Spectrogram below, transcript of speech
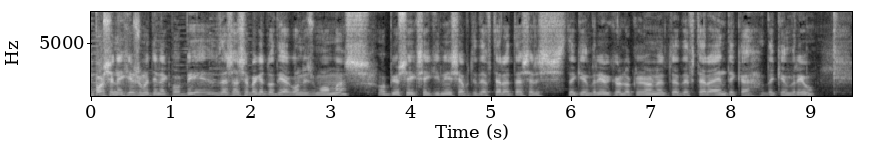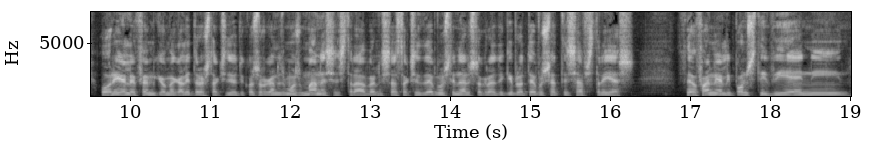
Λοιπόν, συνεχίζουμε την εκπομπή. Δεν σας είπα και το διαγωνισμό μας, ο οποίος έχει ξεκινήσει από τη Δευτέρα 4 Δεκεμβρίου και ολοκληρώνεται Δευτέρα 11 Δεκεμβρίου. Ο Real FM και ο μεγαλύτερος ταξιδιωτικός οργανισμός Manes Travel σας ταξιδεύουν στην αριστοκρατική πρωτεύουσα της Αυστρίας. Θεοφάνεια λοιπόν στη Βιέννη.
